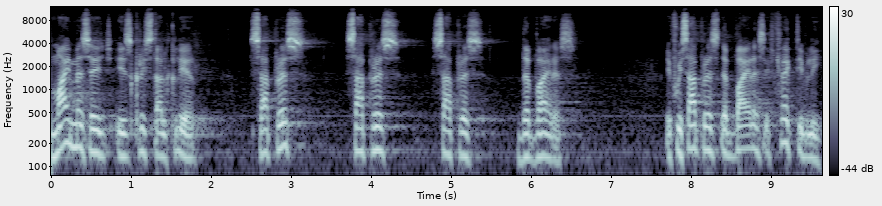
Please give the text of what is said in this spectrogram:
My message is crystal clear. Suppress, suppress, suppress the virus. If we suppress the virus effectively,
